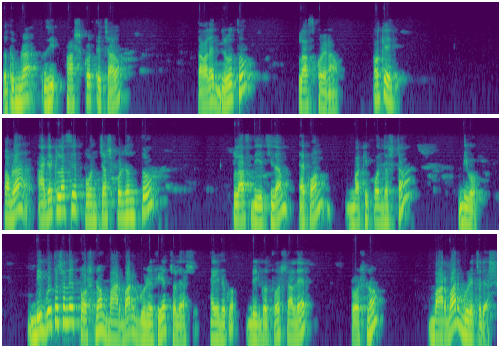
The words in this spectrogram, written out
তো তোমরা যদি পাস করতে চাও, তাহলে দ্রুত ক্লাস করে নাও। ওকে তো আমরা আগের ক্লাসে পঞ্চাশ পর্যন্ত ক্লাস দিয়েছিলাম, এখন বাকি পঞ্চাশটা দিব। বিগত সালের প্রশ্ন বারবার ঘুরে ফিরে চলে আসে। এই দেখো, বিগত সালের প্রশ্ন বারবার ঘুরে চলে আসে।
